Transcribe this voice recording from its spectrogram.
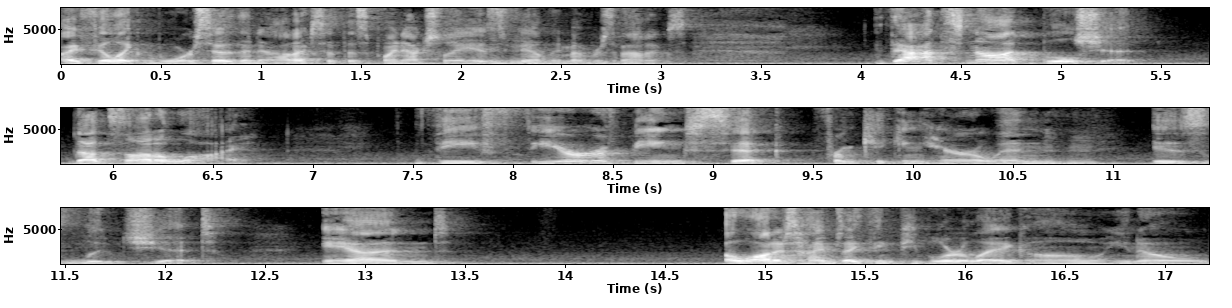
I feel like more so than addicts at this point, actually, is mm-hmm. family members of addicts. That's not bullshit. That's not a lie. The fear of being sick from kicking heroin mm-hmm. is legit. And a lot of times I think people are like, oh, you know,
